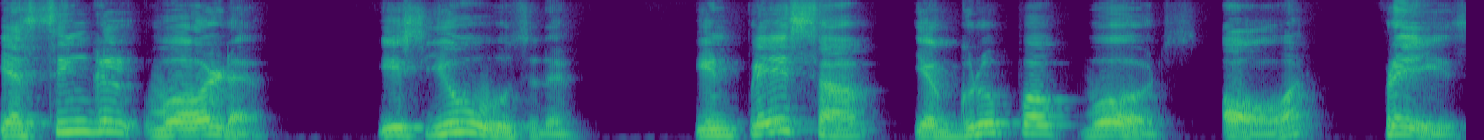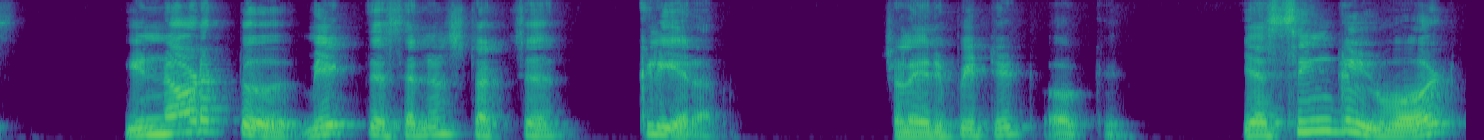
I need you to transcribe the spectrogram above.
A single word is used in place of a group of words or phrase in order to make the sentence structure clearer. Shall I repeat it? Okay. A single word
